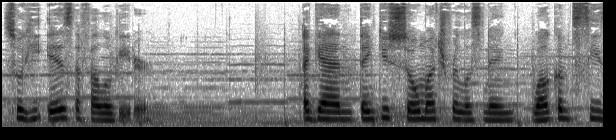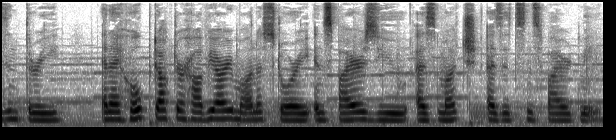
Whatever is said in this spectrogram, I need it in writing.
so he is a fellow Gator. Again, thank you so much for listening. Welcome to season 3 and I hope Dr. Havyarimana's story inspires you as much as it's inspired me.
